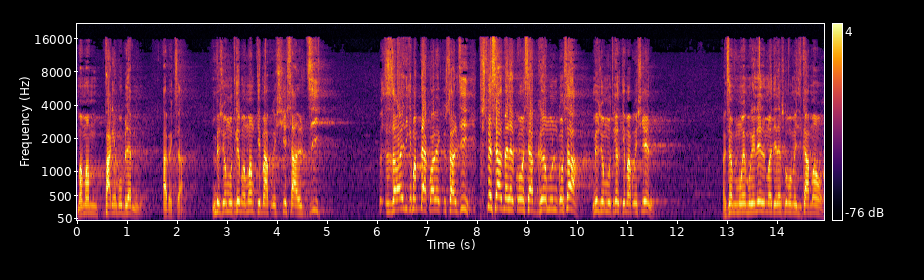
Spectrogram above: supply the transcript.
maman pas de problème avec ça. Mais je montrer maman qui m'apprécie ça le dit. Ça veut dire que je suis d'accord avec tout ça le dit. Spécialement elle commence à grand monde comme ça, mais je montrer qu'elle m'apprécie. Par exemple, moi je lui demander est-ce que vous médicaments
